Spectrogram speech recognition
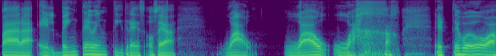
para el 2023. O sea, wow, wow, wow. Este juego va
